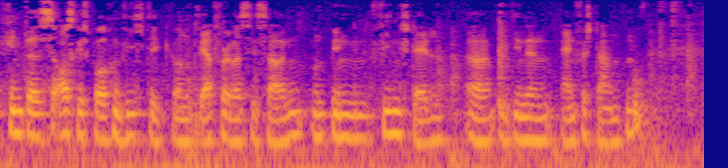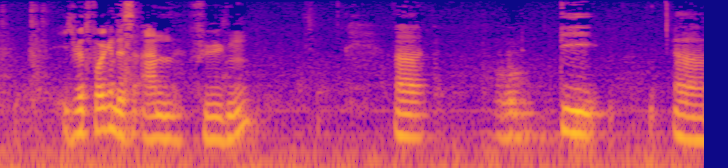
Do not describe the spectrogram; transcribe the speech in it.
finde das ausgesprochen wichtig und wertvoll, was Sie sagen und bin in vielen Stellen äh, mit Ihnen einverstanden. Ich würde Folgendes anfügen. Äh, die, äh,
